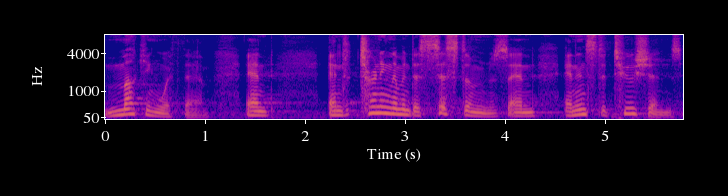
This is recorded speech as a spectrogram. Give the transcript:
mucking with them and, and turning them into systems and, and institutions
